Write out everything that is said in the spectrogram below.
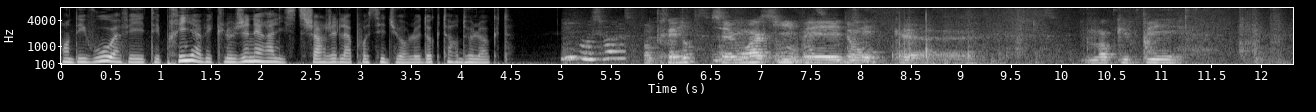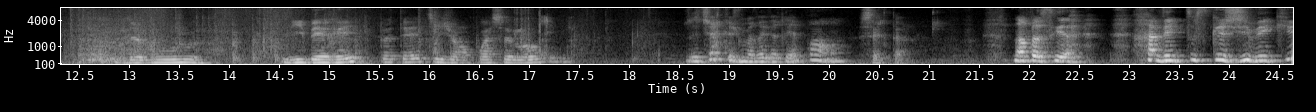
Rendez-vous avait été pris avec le généraliste chargé de la procédure, le docteur Delocte. Oui, bonsoir. Entrez. C'est moi qui vais donc euh, m'occuper de vous libérer, peut-être, si j'emploie ce mot. Vous êtes sûr que je me réveillerai pas hein? Certain. Non, parce que avec tout ce que j'ai vécu,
